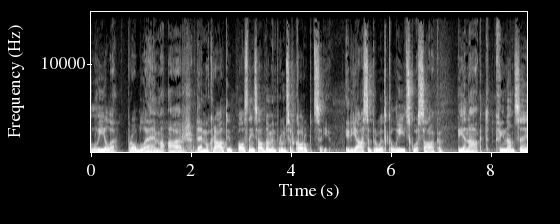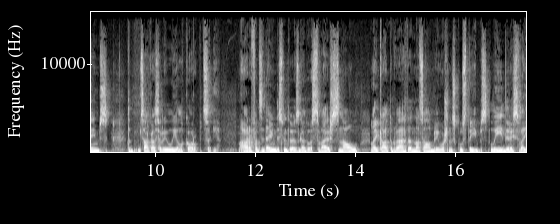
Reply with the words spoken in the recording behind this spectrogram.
liela problēma ar demokrātiju, Palestīnas autonomiju, protams, ar korupciju. Ir jāsaprot, ka līdz ko sāka pienākt finansējums, tad sākās arī liela korupcija. Arafats 90. gados vairs nav, lai kā tur vērtētu, Nacionālās brīvošanas kustības līderis vai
